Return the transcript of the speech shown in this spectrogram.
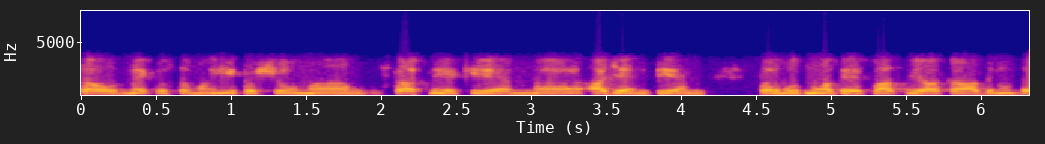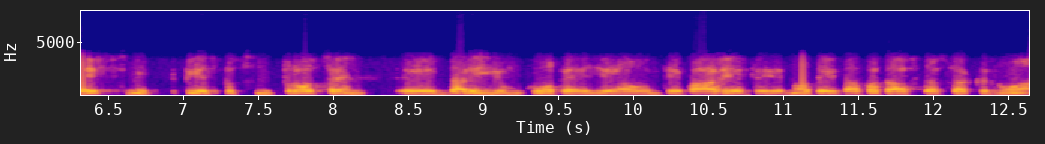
caur nekustamo īpašumu starpniekiem, aģentiem, varbūt notiek Latvijā kāda nu, 10-15% darījumu kopējie, un tie pārējie tie notiek tāpatās, kā saka, no,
